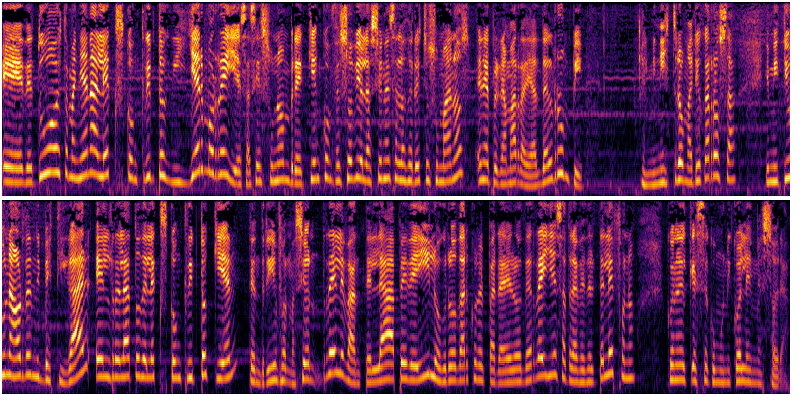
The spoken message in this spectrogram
Eh, detuvo esta mañana al ex concripto Guillermo Reyes, así es su nombre, quien confesó violaciones a los derechos humanos en el programa radial del Rumpi. El ministro Mario Carroza emitió una orden de investigar el relato del ex concripto, quien tendría información relevante. La APDI logró dar con el paradero de Reyes a través del teléfono con el que se comunicó la inmesora.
